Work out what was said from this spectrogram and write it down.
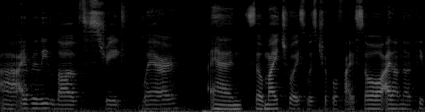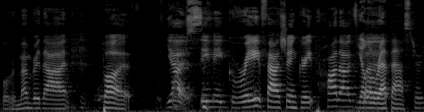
Uh, I really loved streetwear. And so my choice was Triple Five Soul. I don't know if people remember that, but yes, they make great fashion, great products. Yellow but- rat bastard.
